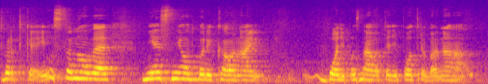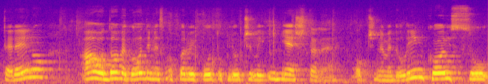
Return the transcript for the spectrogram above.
tvrtke i ustanove, mjesni odbori kao najbolji poznavatelji potreba na terenu, a od ove godine smo prvi put uključili i mještane općine Medulin koji su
